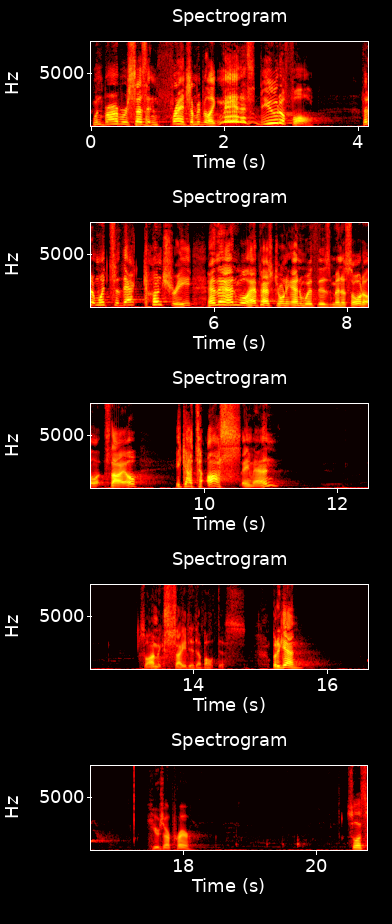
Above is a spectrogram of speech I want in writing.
When Barbara says it in French, I'm going to be like, man, that's beautiful. That it went to that country. And then we'll have Pastor Tony end with his Minnesota style. It got to us. Amen? So I'm excited about this. But again, here's our prayer. So let's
